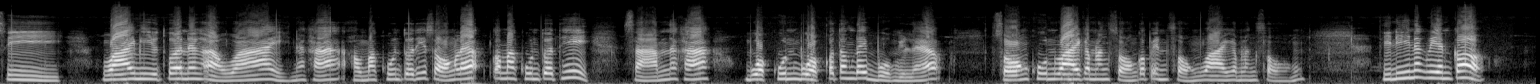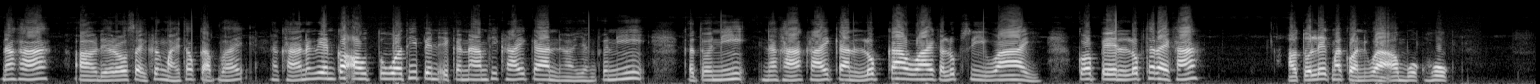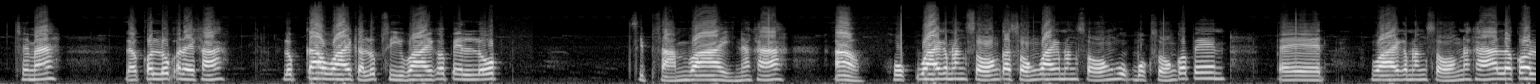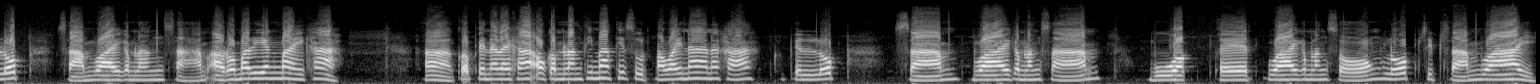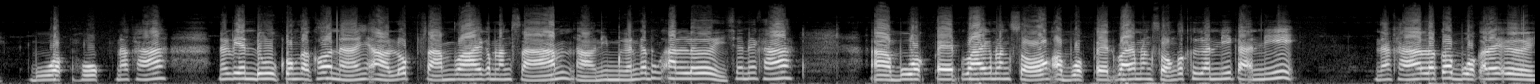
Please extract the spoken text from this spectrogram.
สี่ y มีอยู่ตัวหนึ่งอ่าว y นะคะ เอามาคูณตัวที่สองแล้วก็มาคูณตัวที่สามนะคะ บวกคูณบวกก็ต้องได้บวกอยู่แล้วสองคูณ y กำลังสองก็เป็นสอง y กำลังสองทีนี้นักเรียนก็นะคะ อ่าเดี๋ยวเราใส่เครื่องหมายเท่ากับไว้นะคะ นักเรียนก็เอาตัวที่เป็นเอกนามที่คล้ายกันออย่างตัวนี้กับตัวนี้นะคะ คล้ายกันลบ 9y กับลบ 4y ก็เป็นลบเท่าไหร่คะเอาตัวเลขมาก่อนดีกว่าเอาบวก 6 ใช่ไหมแล้วก็ลบอะไรคะลบ 9y กับลบ 4y ก็เป็นลบ 13y นะคะอ้าว 6y กำลังสองกับ 2y กำลังสอง6บวก 2 ก็เป็น y กำลังสองนะคะ แล้วก็ลบ 3y กำลัง3อ่าเรามาเรียงใหม่ค่ะอ่าก็เป็นอะไรคะ เอากำลังที่มากที่สุดมาไว้หน้านะคะ ก็เป็นลบ 3y กำลัง3บวก 8y กำลัง2ลบ 13y บวก 6 นะคะ นักเรียนดูตรงกับข้อไหนอ่าลบ 3y กำลัง3อ่านี่เหมือนกันทุกอันเลยใช่ไหมคะ อ่าบวก 8y กำลัง2อ่าบวก 8y กำลัง2ก็คืออันนี้กับอันนี้นะคะ แล้วก็บวกอะไรเอ่ย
